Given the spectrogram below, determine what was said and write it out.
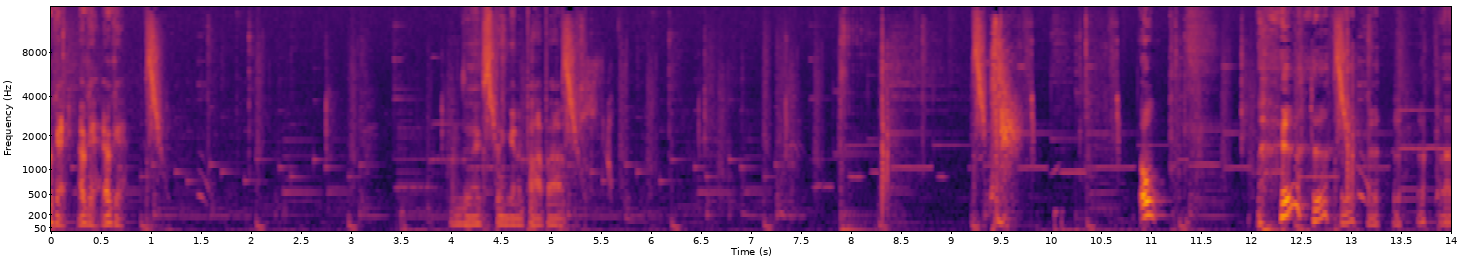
Okay, okay, okay. When's the next thing gonna pop out? Oh!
